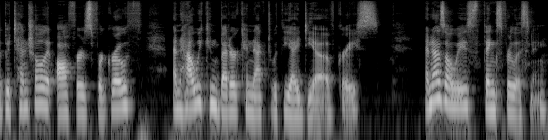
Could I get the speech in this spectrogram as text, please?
the potential it offers for growth, and how we can better connect with the idea of grace. And as always, thanks for listening.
